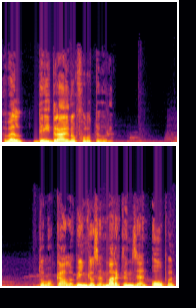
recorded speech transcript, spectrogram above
wel, die draaien op volle toeren. De lokale winkels en markten zijn open,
